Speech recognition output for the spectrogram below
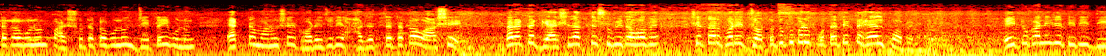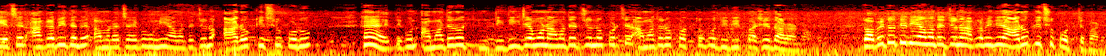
টাকা বলুন, পাঁচশো টাকা বলুন, যেটাই বলুন, একটা মানুষের ঘরে যদি হাজারটা টাকাও আসে, তার একটা গ্যাস রাখতে সুবিধা হবে। সে তার ঘরে যতটুকু পারে কোথাতে একটা হেল্প হবে। এইটুখানি যে দিদি দিয়েছেন, আগামী দিনে আমরা চাইব উনি আমাদের জন্য আরও কিছু করুক। হ্যাঁ দেখুন আমাদেরও দিদি যেমন আমাদের জন্য করছেন আমাদেরও কর্তব্য দিদির পাশে দাঁড়ানো। তবে তো দিদি আমাদের জন্য আগামী দিনে আরও কিছু করতে পারে।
